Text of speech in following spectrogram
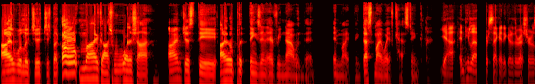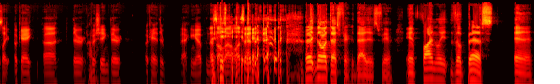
I will legit just be like, oh my gosh, what a shot. I'm just the I'll put things in every now and then, in my opinion. That's my way of casting. Yeah, and he left for a second to go to the restroom. I was like, okay, uh, they're Oh. pushing. They're okay. They're backing up, and that's all about all I said. No, what? That's fair. That is fair. And finally, the best and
